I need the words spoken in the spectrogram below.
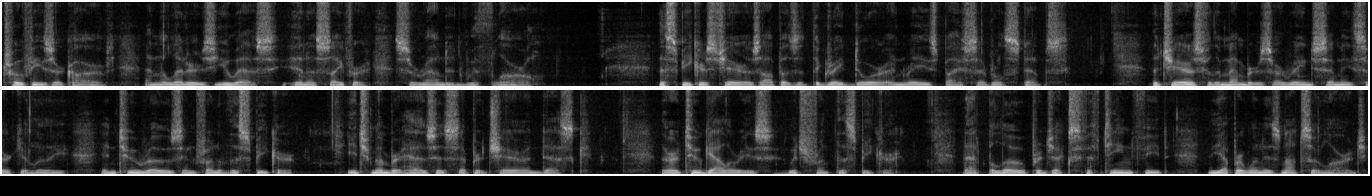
trophies are carved, and the letters U.S. in a cipher surrounded with laurel. The speaker's chair is opposite the great door and raised by several steps. The chairs for the members are ranged semicircularly in two rows in front of the speaker. Each member has his separate chair and desk. There are two galleries which front the speaker. That below projects 15 feet. The upper one is not so large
